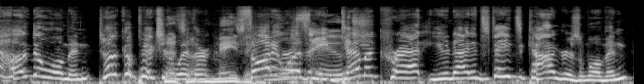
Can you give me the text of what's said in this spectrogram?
hugged a woman, took a picture That's with her, amazing. thought it Gave her a was a. Democrat United States Congresswoman.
